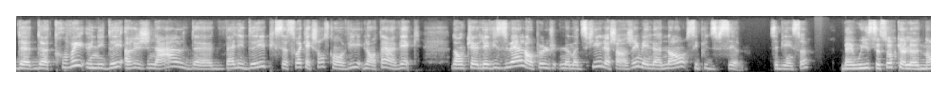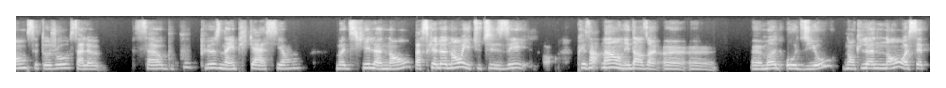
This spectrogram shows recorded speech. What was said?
de, trouver une idée originale, de valider, puis que ce soit quelque chose qu'on vit longtemps avec. Donc, euh, le visuel, on peut le modifier, le changer, mais le nom, c'est plus difficile. C'est bien ça? Ben oui, c'est sûr que le nom, c'est toujours, ça le ça a beaucoup plus d'implications modifier le nom parce que le nom est utilisé. Présentement, on est dans un, mode audio. Donc, le nom a cet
